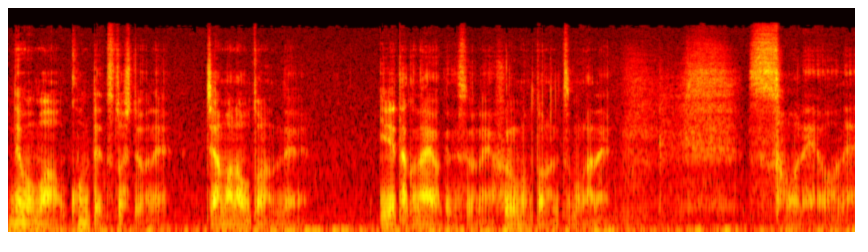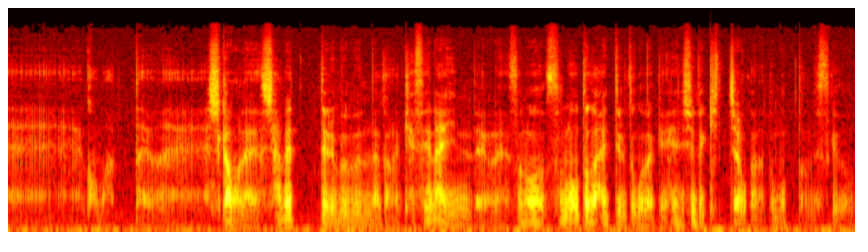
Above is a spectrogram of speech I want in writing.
でもまあコンテンツとしてはね邪魔な音なんで入れたくないわけですよね。風呂の音なんつものはね。それをしかもね喋ってる部分だから消せないんだよね。そのその音が入ってるとこだけ編集で切っちゃおうかなと思ったんですけど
